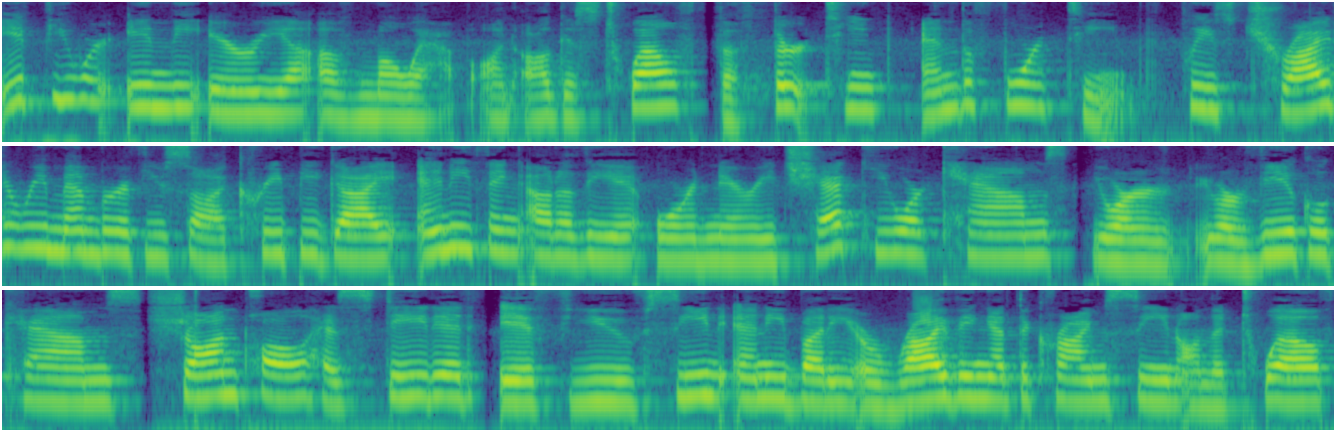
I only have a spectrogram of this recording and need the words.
If you were in the area of Moab on August 12th, the 13th, and the 14th, Please try to remember if you saw a creepy guy, anything out of the ordinary. Check your cams, your, your vehicle cams. Sean Paul has stated if you've seen anybody arriving at the crime scene on the 12th,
